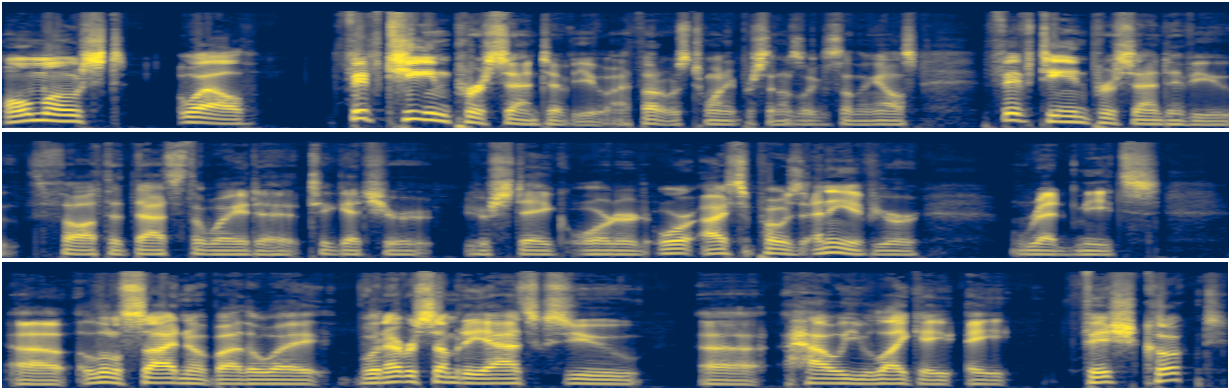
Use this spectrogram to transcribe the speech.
Almost, well, 15% of you, I thought it was 20%, I was looking at something else. 15% of you thought that that's the way to, to get your, your steak ordered, or I suppose any of your red meats. Uh, a little side note, by the way, whenever somebody asks you uh, how you like a, a fish cooked,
